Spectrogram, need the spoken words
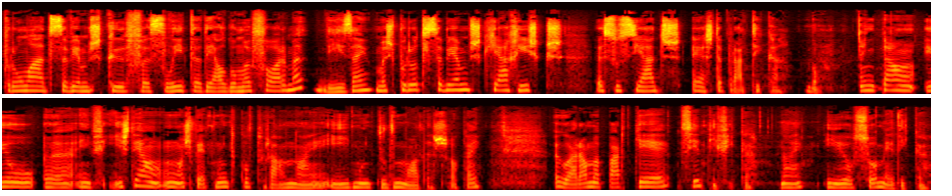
Por um lado, sabemos que facilita de alguma forma, dizem, mas por outro, sabemos que há riscos associados a esta prática. Bom, então, eu, uh, enfim, isto é um aspecto muito cultural, não é? E muito de modas, ok? Agora, há uma parte que é científica, não é? E eu sou médica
